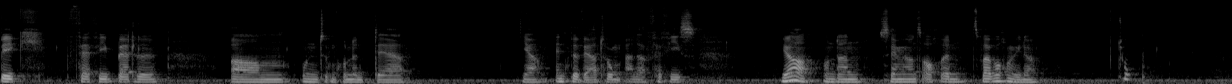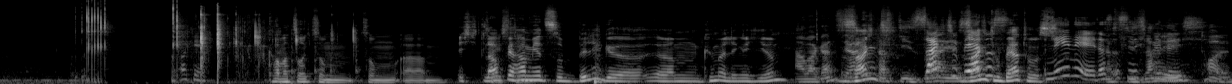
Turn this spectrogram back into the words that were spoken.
Big Pfeffi Battle ähm, und im Grunde der ja, Endbewertung aller Pfeffis. Ja, und dann sehen wir uns auch in zwei Wochen wieder. Ciao. Okay. Kommen wir zurück zum, zum ähm, Ich glaube, wir haben jetzt so billige ähm, Kümmerlinge hier. Aber ganz Sankt- ehrlich, das Design, Sankt Sankt Hubertus. Hubertus. Nee, nee, das, das ist nicht Design, billig. toll.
